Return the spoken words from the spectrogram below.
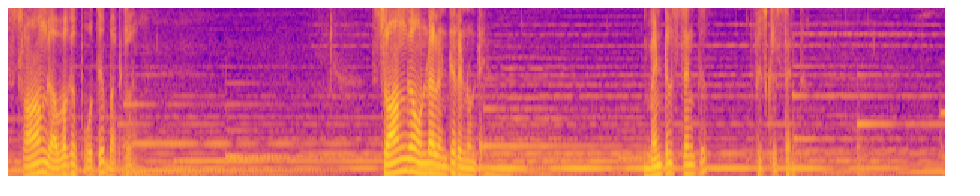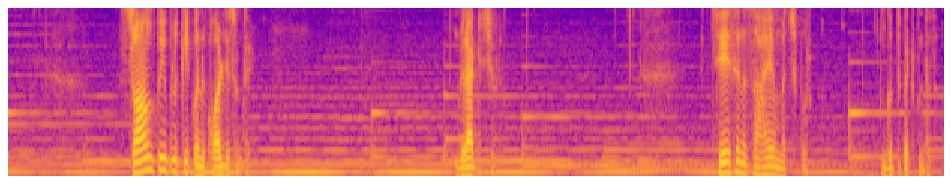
స్ట్రాంగ్ అవ్వకపోతే బతకలేం. స్ట్రాంగ్గా ఉండాలంటే రెండు ఉంటాయి. Mental strength physical strength strong పీపుల్కి కొన్ని క్వాలిటీస్ ఉంటాయి. గ్రాటిట్యూడ్ చేసిన సహాయం మర్చిపోరు. గుర్తుపెట్టుకుంటారు.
